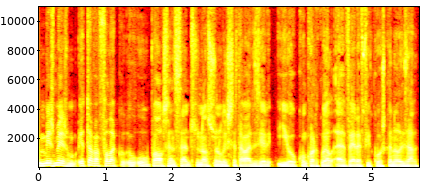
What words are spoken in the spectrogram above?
mesmo, mesmo, eu estava a falar com o o Paulo Santos Santos, o nosso jornalista, estava a dizer, e eu concordo com ele, a Vera ficou escandalizada.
